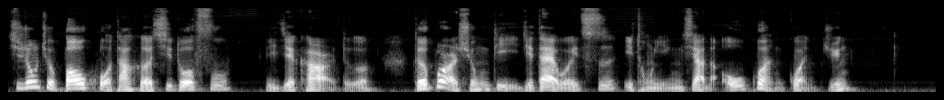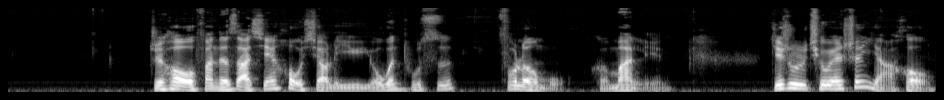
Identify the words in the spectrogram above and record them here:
其中就包括他和西多夫、里杰卡尔德、德波尔兄弟以及戴维斯一同赢下的欧冠冠军。之后，范德萨先后效力于尤文图斯、富勒姆和曼联。结束球员生涯后，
